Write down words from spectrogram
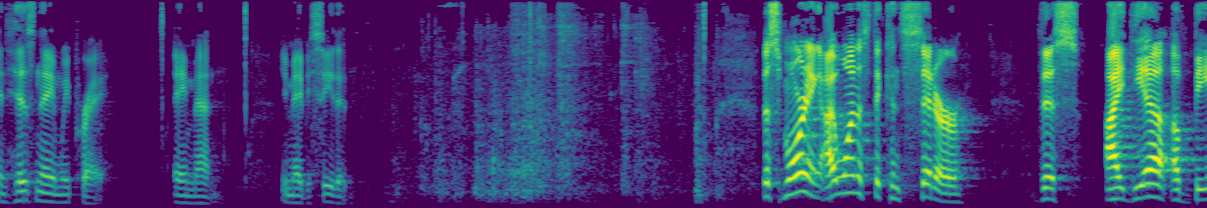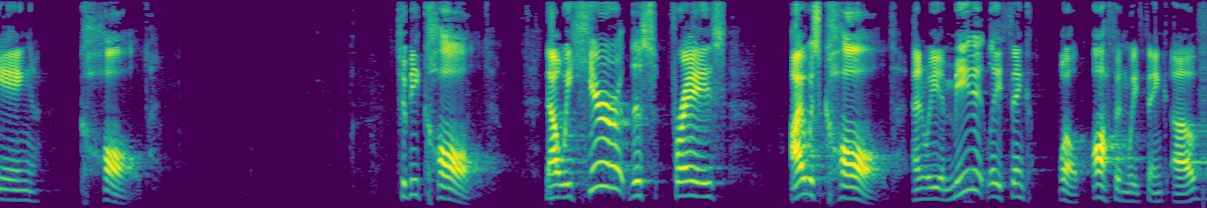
In his name we pray. Amen. You may be seated. This morning, I want us to consider this idea of being called. To be called. Now, we hear this phrase, I was called, and we immediately think, well, often we think of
